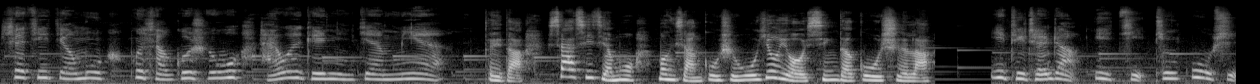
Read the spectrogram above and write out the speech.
下期节目《梦想故事屋》还会给你见面。对的，下期节目《梦想故事屋》又有新的故事了。一起成长，一起听故事。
